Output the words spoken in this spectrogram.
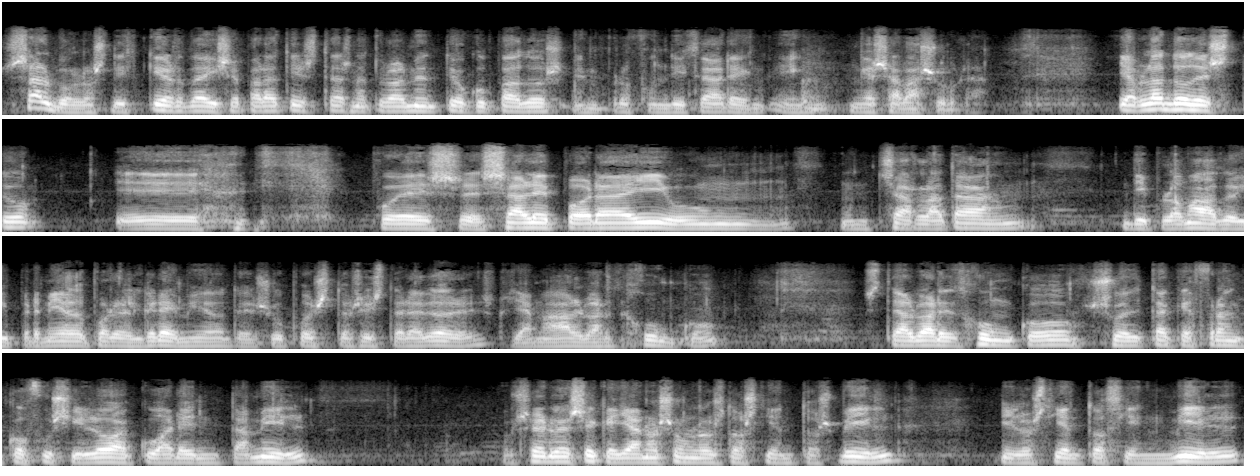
salvo los de izquierda y separatistas naturalmente ocupados en profundizar en, esa basura. Y hablando de esto, eh, pues sale por ahí un charlatán diplomado y premiado por el gremio de supuestos historiadores, que se llama Álvarez Junco. Este Álvarez Junco suelta que Franco fusiló a 40.000. Obsérvese que ya no son los 200.000, ni los 100.000,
